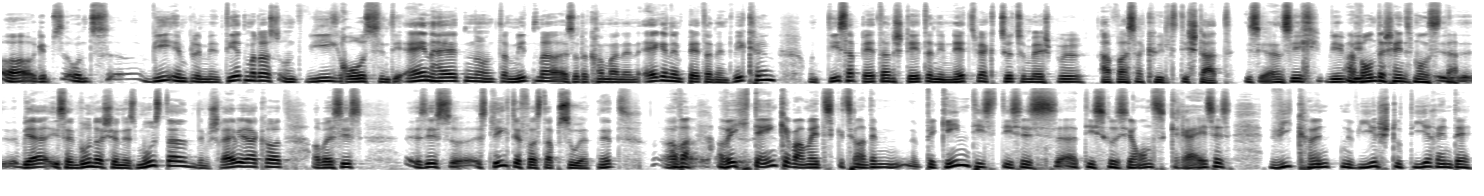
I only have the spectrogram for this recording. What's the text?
Uh, gibt's, und wie implementiert man das und wie groß sind die Einheiten und damit man, also da kann man einen eigenen Pattern entwickeln und dieser Pattern steht dann im Netzwerk zu zum Beispiel Abwasser kühlt die Stadt. Ist ja an sich wie, ein wie, wunderschönes Muster. Wer ist ein wunderschönes Muster, dem schreibe ich ja gerade, aber es ist es ist, es klingt ja fast absurd, nicht? Aber, aber ich denke, wenn man jetzt so an dem Beginn dies, dieses äh, Diskussionskreises, wie könnten wir Studierende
